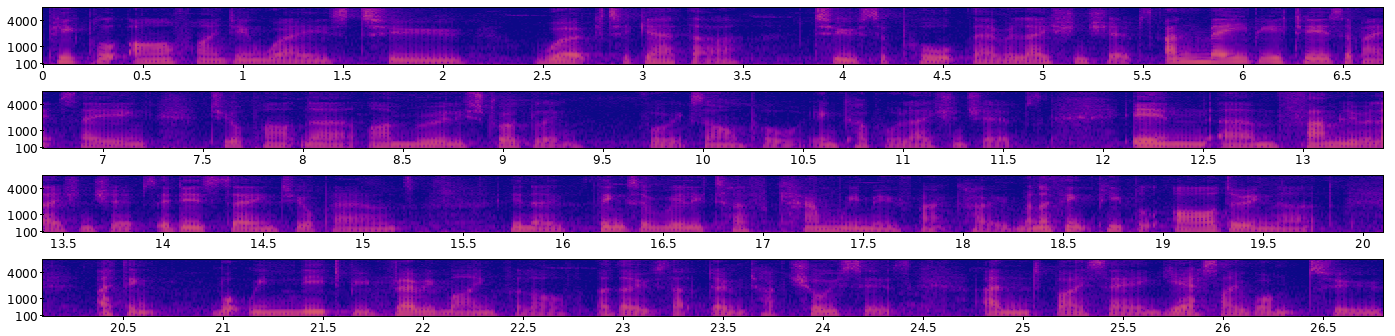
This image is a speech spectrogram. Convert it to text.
people are finding ways to work together to support their relationships. And maybe it is about saying to your partner, I'm really struggling, for example, in couple relationships. In um, family relationships, it is saying to your parents, you know, things are really tough, can we move back home? And I think people are doing that. I think what we need to be very mindful of are those that don't have choices. And by saying, yes, I want to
